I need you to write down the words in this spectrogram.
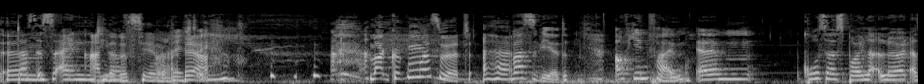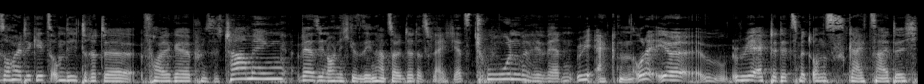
ähm, Das ist ein anderes Thema. Thema. Richtig. Ja. Mal gucken, was wird. Was wird? Auf jeden Fall. Ähm, großer Spoiler Alert. Also heute geht's um die dritte Folge Princess Charming. Wer sie noch nicht gesehen hat, sollte das vielleicht jetzt tun, weil wir werden reacten. Oder ihr äh, reactet jetzt mit uns gleichzeitig.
